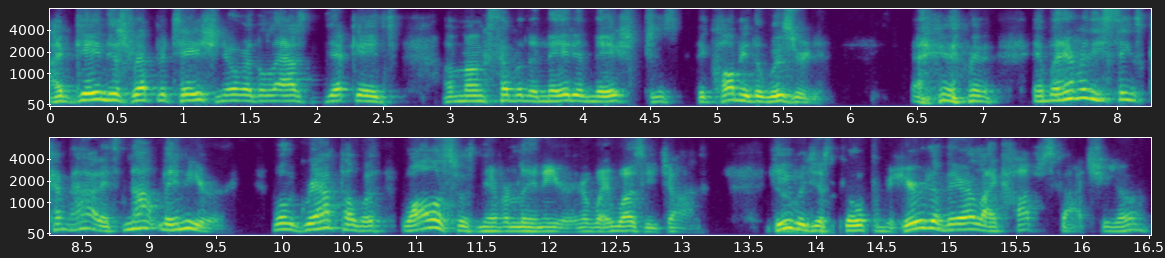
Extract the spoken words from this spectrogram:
I've gained this reputation over the last decades among some of the native nations. They call me the wizard. and whenever these things come out, it's not linear. Well, Grandpa was, Wallace was never linear in a way, was he, John? He would just go from here to there like hopscotch, you know.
